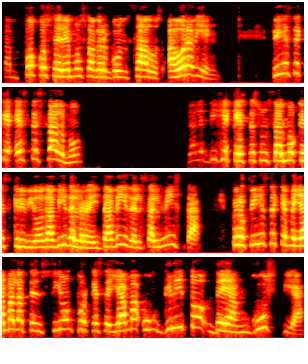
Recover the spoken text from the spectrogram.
tampoco seremos avergonzados. Ahora bien, fíjese que este salmo, ya les dije que este es un salmo que escribió David, el rey David, el salmista. Pero fíjese que me llama la atención porque se llama un grito de angustia.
